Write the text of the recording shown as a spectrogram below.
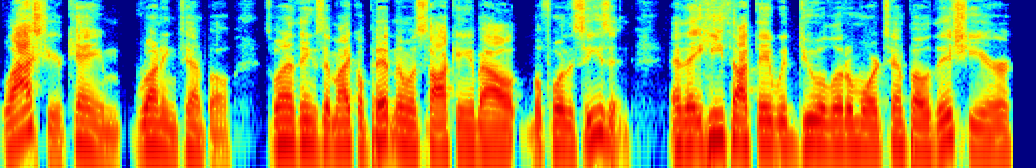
last year came running tempo. It's one of the things that Michael Pittman was talking about before the season, and that he thought they would do a little more tempo this year,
